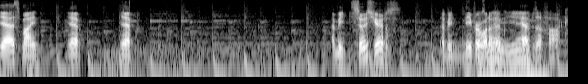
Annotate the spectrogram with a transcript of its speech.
yeah, it's mine. Yep. Yep. I mean, so is yours. I mean, neither So's one of mine, them yeah. gives a fuck.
